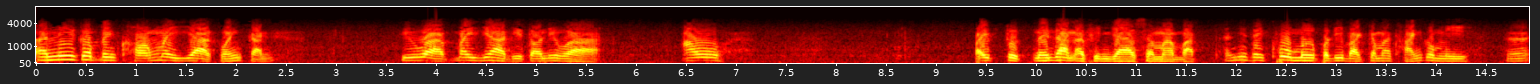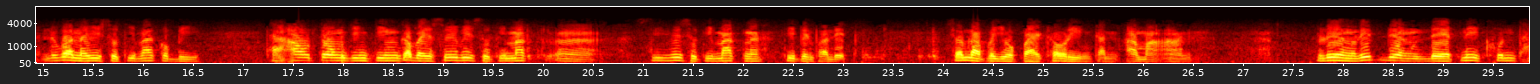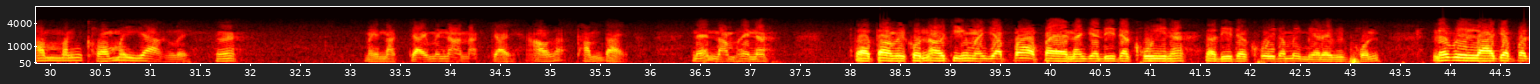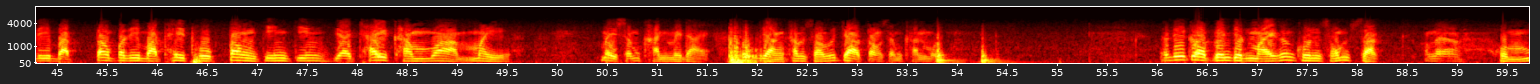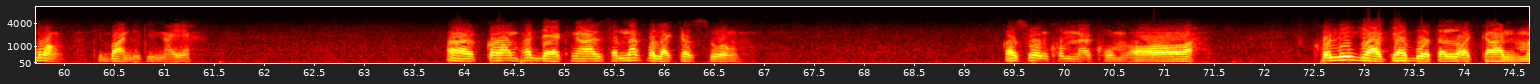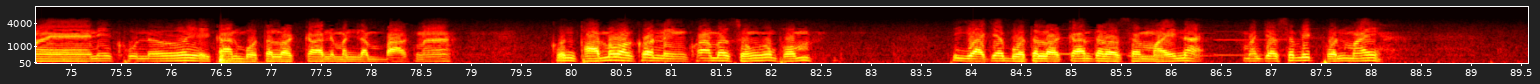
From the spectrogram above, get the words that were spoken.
อันนี้ก็เป็นของไม่ยากเหมือนกันที่ว่าไม่ยากที่ตอนนี้ว่าเอาไปฝึกในด้านอภิญญาสมาบัติ อันนี้ในคู่มือปฏิบัติกรรมฐานก็มีนะหรือว่าในวิสุทธิมรรคก็มี ถ้าเอาตรงจริง ๆ ก็ไปซื้อวิสุทธิมรรค ที่วิสุทธิมรรคนะที่เป็นพระเด็จสำหรับประโยคแปดเข้าเรียงกันเอามาอ่าน เรื่องฤทธิ์เรื่องเดชนี่คุณทำมันของไม่ยากเลยฮะไม่หนักใจไม่น่าหนักใจ เอาละทำได้ แนะนำให้นะถ้าต้องเป็นคนเอาจริงนะอย่าป้อแปรนะอย่าดีแต่คุยนะถ้าดีแต่คุยแล้วไม่มีอะไรเป็นผล แล้วเวลาจะปฏิบัติต้องปฏิบัติให้ถูกต้องจริง ๆ อย่าใช้คำว่าไม่ ไม่สำคัญไม่ได้ ทุกอย่างคำสอนพระเจ้าต้องสำคัญหมด อันนี้ก็เป็นจดหมายของคุณสมศักดิ์นะห่มม่วงที่บ้านอยู่ที่ไหนอะกองพันแดกงานสำนักประหลัดกระทรวงกระทรวงคมนาคมอ๋อคนนี้อยากจะบวชตลอดการแม่นี่คุณเอ้ยการบวชตลอดการมันลำบากนะ คุณถามมาว่าข้อหนึ่งความประสงค์ของผม ที่อยากจะบวชตลอดการตลอดสมัยนะ่ะ มันจะสมิทผลไหม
